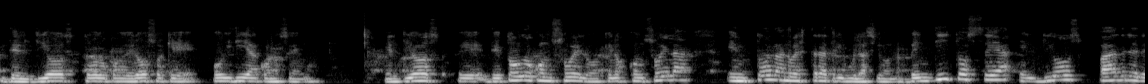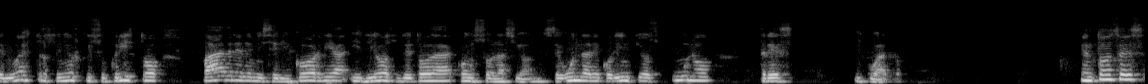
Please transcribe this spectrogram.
del Dios Todopoderoso que hoy día conocemos. El Dios eh, de todo consuelo, que nos consuela en toda nuestra tribulación. Bendito sea el Dios Padre de nuestro Señor Jesucristo, Padre de misericordia y Dios de toda consolación. Segunda de Corintios 1, 3 y 4. Entonces,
